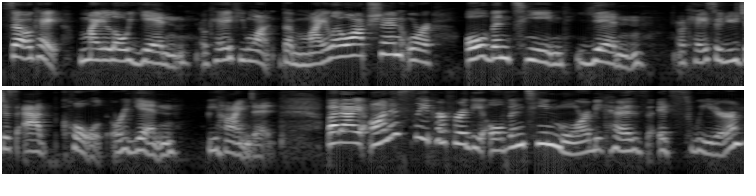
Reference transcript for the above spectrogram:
So, okay, Milo yen, okay? If you want the Milo option or Ovaltine yen, Okay, so you just add cold or yin behind it. But I honestly prefer the Ovaltine more because it's sweeter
